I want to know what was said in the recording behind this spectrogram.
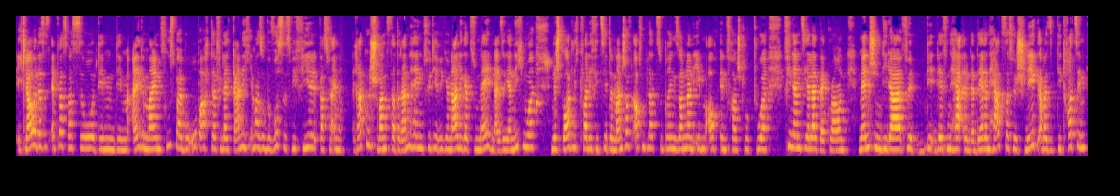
Ich glaube, das ist etwas, was so dem, dem allgemeinen Fußballbeobachter vielleicht gar nicht immer so bewusst ist, wie viel, was für ein Rattenschwanz da dranhängt, für die Regionalliga zu melden. Also ja nicht nur eine sportlich qualifizierte Mannschaft auf den Platz zu bringen, sondern eben auch Infrastruktur, finanzieller Background, Menschen, die da für dessen Her deren Herz dafür schlägt, aber die trotzdem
